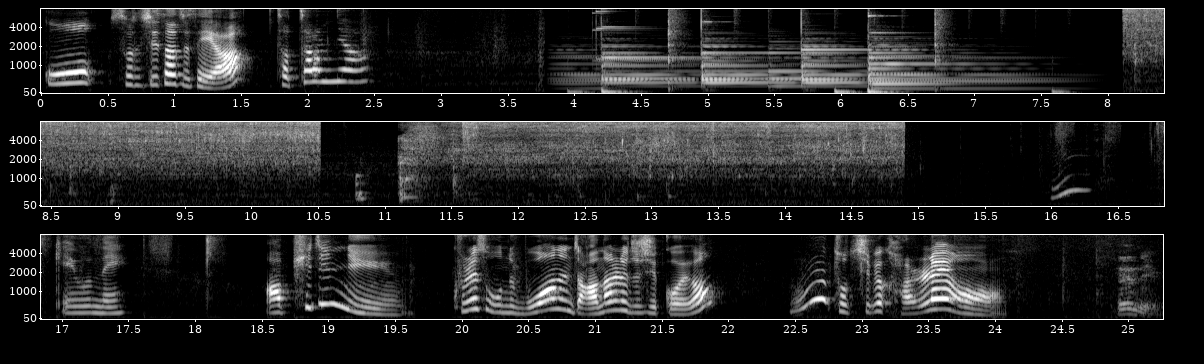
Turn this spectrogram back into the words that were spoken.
꼭 손 씻어주세요. 저처럼요. 개운해. 아, 피디님. 그래서 오늘 뭐 하는지 안 알려주실 거예요? 음, 저 집에 갈래요. 회원님,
